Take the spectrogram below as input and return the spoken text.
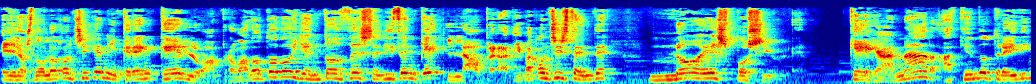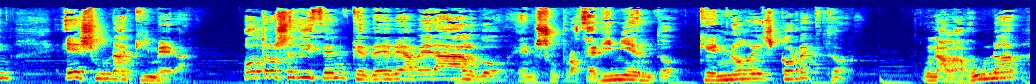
Ellos no lo consiguen y creen que lo han probado todo y entonces se dicen que la operativa consistente no es posible. Que ganar haciendo trading es una quimera. Otros se dicen que debe haber algo en su procedimiento que no es correcto. Una laguna,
